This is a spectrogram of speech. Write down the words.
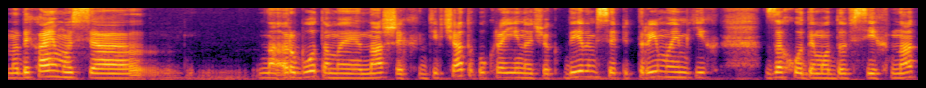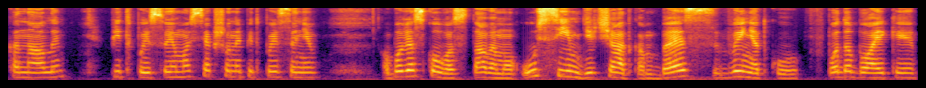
надихаємося на роботами наших дівчаток, україночок, дивимося, підтримуємо їх, заходимо до всіх на канали, підписуємося, якщо не підписані. Обов'язково ставимо усім дівчаткам без винятку вподобайки.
